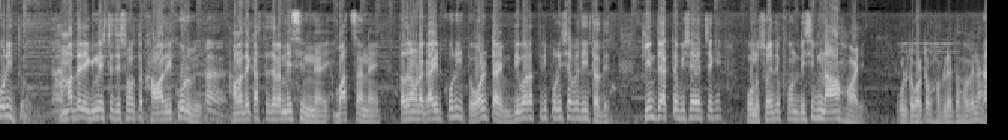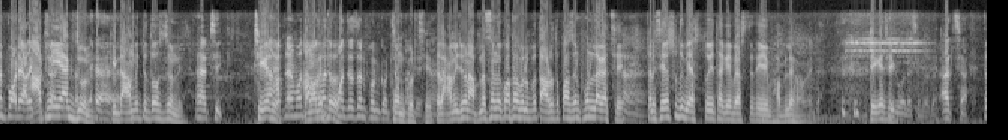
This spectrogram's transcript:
করি তো। আমাদের এগনেস্টে যে সমস্ত খামারি করবে হ্যাঁ। আমাদের কাছ থেকে যারা মেশিন নেয় বাচ্চা নেয় তাদের আমরা গাইড করি তো অল টাইম দিবারাত্রি পরিষেবা দিই তাদের। কিন্তু একটা বিষয় হচ্ছে কি কোনো সময় যদি ফোন রিসিভ না হয় উল্টো পাল্টা ভাবলে তো হবে না। হ্যাঁ, আপনি একজন হ্যাঁ। কিন্তু আমি তো দশ জনের হ্যাঁ ঠিক। ঠিক আছে? আপনার মতো আমাকে তো পঞ্চাশ জন ফোন করছে ফোন করছে। হ্যাঁ। তাহলে আমি যখন আপনার সঙ্গে কথা বলব তো আরও তো পাঁচজন ফোন লাগাচ্ছে। হ্যাঁ। তাহলে সে শুধু ব্যস্তই থাকে ব্যস্ত থেকে ভাবলে হবে এটা ঠিক আছে? ঠিক বলেছেন দাদা। আচ্ছা তো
